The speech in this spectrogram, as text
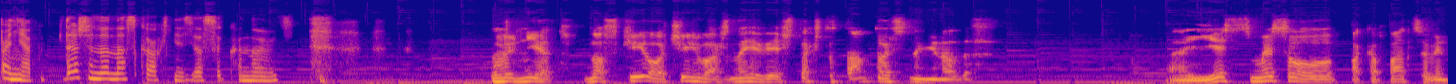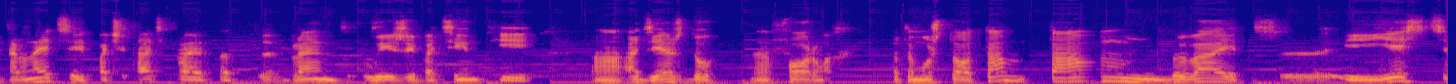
Понятно. Даже на носках нельзя сэкономить. Э, нет, носки очень важная вещь, так что там точно не надо. Э, есть смысл покопаться в интернете и почитать про этот э, бренд лыжи, ботинки, одежду в формах. Потому что там, там бывает и есть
